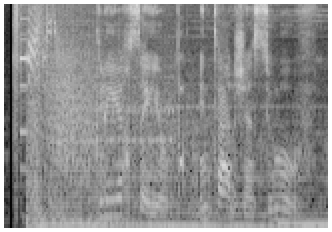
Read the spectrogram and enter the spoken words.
Clear Sale. Intelligence to move.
